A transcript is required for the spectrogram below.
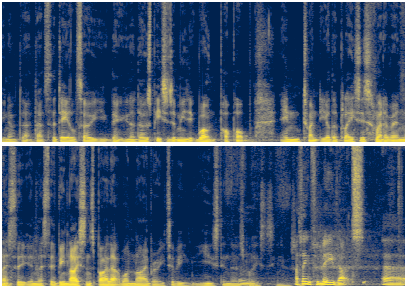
you know that that's the deal. So you you know those pieces of music won't pop up in twenty other places, whatever, unless they unless they've been licensed by that one library to be used in those Mm. places. You know, I think for me, that's uh,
